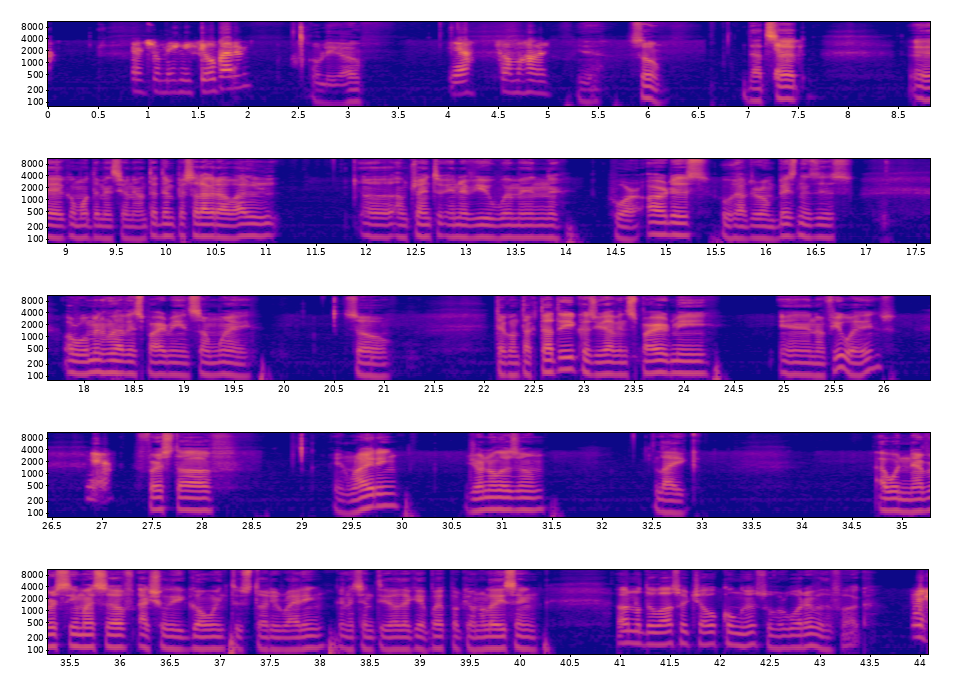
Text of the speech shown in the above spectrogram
and she'll make me feel better. Obligado. Yeah, so vamos a ver. Yeah. So, that Yeah. said, eh, como te mencioné antes de empezar a grabar, uh, I'm trying to interview women who are artists, who have their own businesses, or women who have inspired me in some way. So, te contacté a ti because you have inspired me in a few ways. Yeah. First off, in writing, journalism, like I would never see myself actually going to study writing en el sentido de que pues porque uno le dicen, oh no te vas a hacer chavo con eso or whatever the fuck.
